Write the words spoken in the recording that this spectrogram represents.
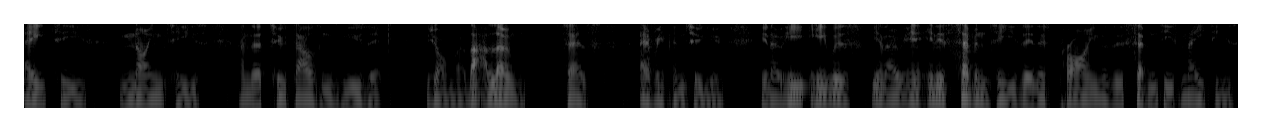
80s, 90s, and the 2000s music genre. That alone says everything to you. You know, he he was, you know, in, in his 70s, in his prime was his 70s and 80s.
